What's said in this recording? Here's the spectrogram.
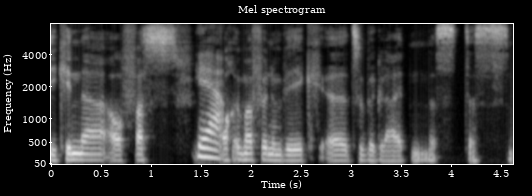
die Kinder auf was ja. auch immer für einen Weg äh, zu begleiten. Das, das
